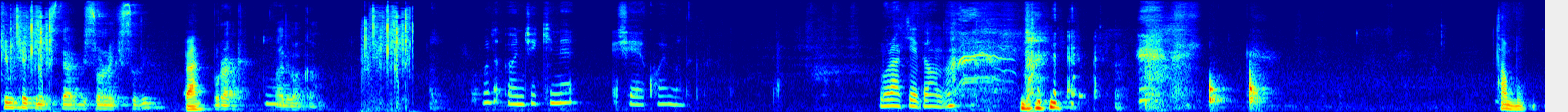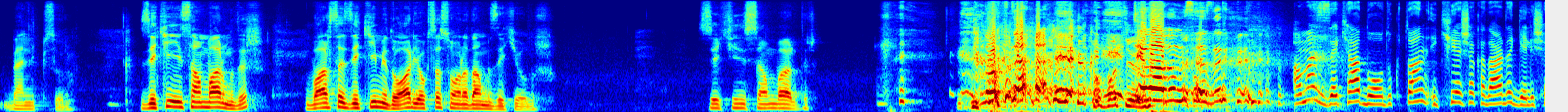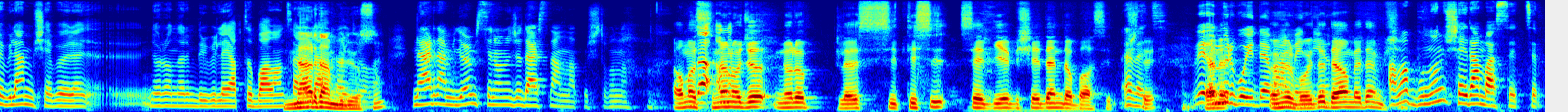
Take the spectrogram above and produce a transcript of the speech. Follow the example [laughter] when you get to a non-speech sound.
Kim çekmek ister bir sonraki soruyu? Ben. Burak. Hadi bakalım. Burada öncekini şeye koymadık. Burak yedi onu. [laughs] Tam bu benlik bir soru. Zeki insan var mıdır? Varsa zeki mi doğar yoksa sonradan mı zeki olur? Zeki insan vardır. [laughs] Kapatıyorum. Cevabımız hazır. Ama zeka doğduktan 2 yaşa kadar da gelişebilen bir şey böyle e, nöronların birbiriyle yaptığı bağlantılarla Nereden biliyorsun? diyorlar. Nereden biliyorum? Sinan Hoca dersinde anlatmıştı bunu. Ama Da- Sinan ama- Hoca nöroplastisite diye bir şeyden de bahsetmişti. Evet. Ve Yani ömür boyu devam Ömür boyu da ediyor. devam eden bir şey. Ama bunun şeyden bahsettim.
